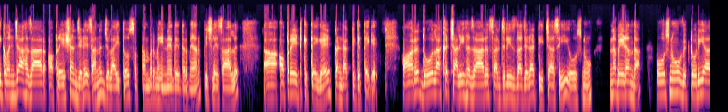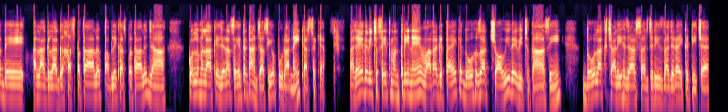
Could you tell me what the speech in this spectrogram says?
51000 ਆਪਰੇਸ਼ਨ ਜਿਹੜੇ ਸਨ ਜੁਲਾਈ ਤੋਂ ਸਤੰਬਰ ਮਹੀਨੇ ਦੇ ਦਰਮਿਆਨ ਪਿਛਲੇ ਸਾਲ ਆਪਰੇਟ ਕੀਤੇ ਗਏ ਕੰਡਕਟ ਕੀਤੇ ਗਏ। ਔਰ 240000 ਸਰਜਰੀਜ਼ ਦਾ ਜਿਹੜਾ ਟੀਚਾ ਸੀ ਉਸ ਨੂੰ ਨਵੇੜਨ ਦਾ ਉਸ ਨੂੰ ਵਿਕਟੋਰੀਆ ਦੇ ਅਲੱਗ-ਅਲੱਗ ਹਸਪਤਾਲ ਪਬਲਿਕ ਹਸਪਤਾਲ ਜਾਂ ਕੁੱਲ ਮਿਲਾ ਕੇ ਜਿਹੜਾ ਸਿਹਤ ਢਾਂਚਾ ਸੀ ਉਹ ਪੂਰਾ ਨਹੀਂ ਕਰ ਸਕਿਆ। ਅਜੇ ਦੇ ਵਿੱਚ ਸਿਹਤ ਮੰਤਰੀ ਨੇ ਵਾਅਦਾ ਕੀਤਾ ਹੈ ਕਿ 2024 ਦੇ ਵਿੱਚ ਤਾਂ ਅਸੀਂ 240000 ਸਰਜਰੀਜ਼ ਦਾ ਜਿਹੜਾ ਇੱਕ ਟੀਚਾ ਹੈ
